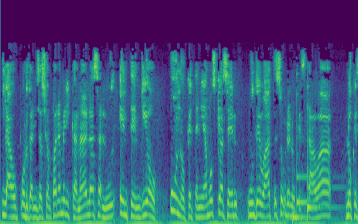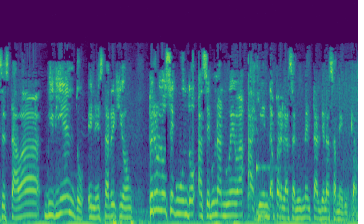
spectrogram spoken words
la Organización Panamericana de la Salud entendió uno, que teníamos que hacer un debate sobre lo que estaba lo que se estaba viviendo en esta región, pero lo segundo, hacer una nueva agenda para la salud mental de las Américas.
